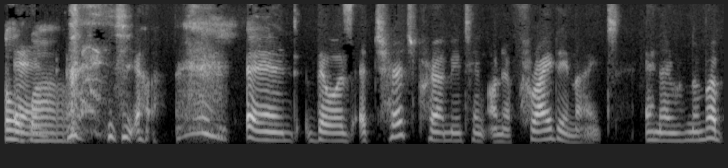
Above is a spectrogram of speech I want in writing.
Oh And- wow. yeah. And there was a church prayer meeting on a Friday night. And I remember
